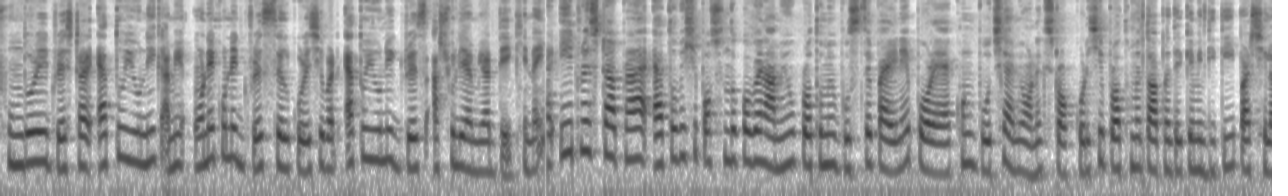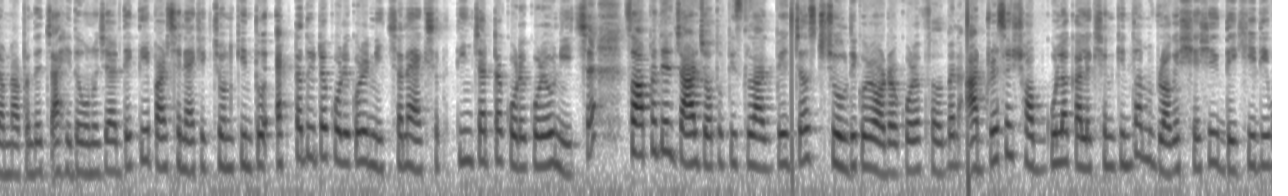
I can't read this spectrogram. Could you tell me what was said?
সুন্দর এই ড্রেসটার, এত ইউনিক আমি অনেক অনেক ড্রেস সেল করেছি বাট এত ইউনিক ড্রেস আসলে আমি আর দেখি নাই। আর এই ড্রেসটা আপনারা এত বেশি পছন্দ করবেন, আমিও প্রথমে বুঝতে পারিনি, পরে এখন বুঝে আমি অনেক স্টক করেছি। প্রথমে তো আপনাদেরকে আমি দিতেই পারছিলাম না আপনাদের চাহিদা অনুযায়ী, আর দেখতেই পারছেন এক একজন কিন্তু একটা, দুইটা করে করে নিচ্ছে না, একসাথে তিন, চারটা করে করেও নিচ্ছে। সো আপনাদের যার যত পিস লাগবে জাস্ট জলদি করে অর্ডার করে ফেলবেন। আর ড্রেসের সবগুলা কালেকশন কিন্তু আমি ব্লগের শেষে দেখিয়ে দিব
